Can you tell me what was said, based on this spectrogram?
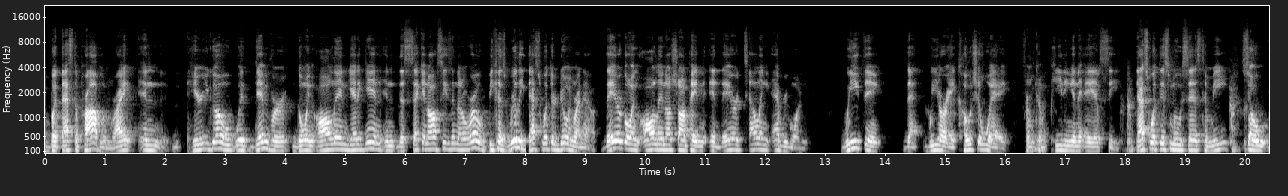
But that's the problem, right? And here you go with Denver going all in yet again in the second off season in a row because really that's what they're doing right now. They are going all in on Sean Payton and they are telling everyone we think that we are a coach away from mm-hmm. competing in the AFC. That's what this move says to me. So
